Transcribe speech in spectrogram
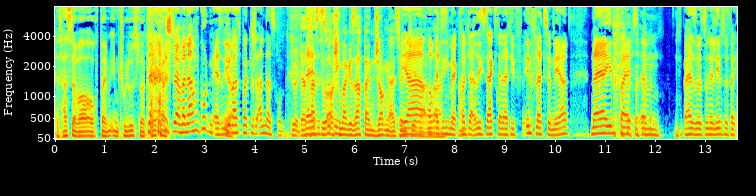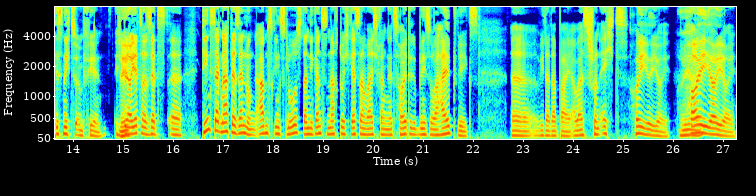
Das hast du aber auch beim im Toulouse-Lautrec. Stimmt, aber nach dem guten Essen. Hier Ja. war es praktisch andersrum. Du, das Nein, hast du auch schon mal gesagt beim Joggen, als wir im Ja, Tiergarten auch als waren. ich nicht mehr konnte. Also ich sag's relativ inflationär. Naja, jedenfalls, ähm, also so eine Lebensmittel ist nicht zu empfehlen. Ich Nee. bin auch jetzt, das ist jetzt äh, Dienstag nach der Sendung, abends ging's los, dann die ganze Nacht durch, gestern war ich krank, jetzt heute bin ich so halbwegs äh, wieder dabei. Aber es ist schon echt, hoi, hoi, hoi. Hoi, Hoi, hoi, hoi.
